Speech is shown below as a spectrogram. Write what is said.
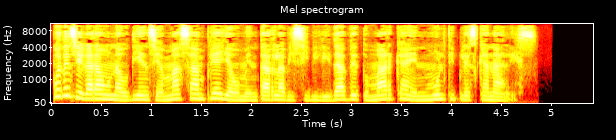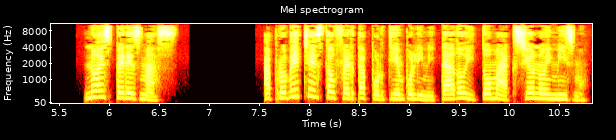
puedes llegar a una audiencia más amplia y aumentar la visibilidad de tu marca en múltiples canales. No esperes más. Aprovecha esta oferta por tiempo limitado y toma acción hoy mismo.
